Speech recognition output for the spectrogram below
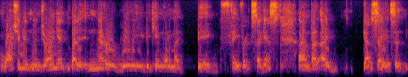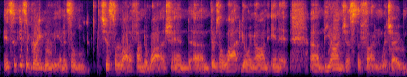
watching it and enjoying it, but it never really became one of my big favorites, I guess. Um, but I got to say it's a it's a, it's a great movie and it's a it's just a lot of fun to watch and um, there's a lot going on in it um, beyond just the fun which mm-hmm. I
